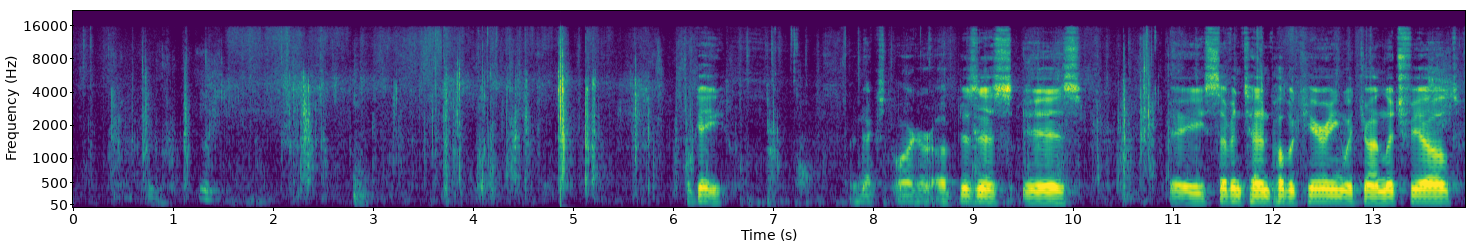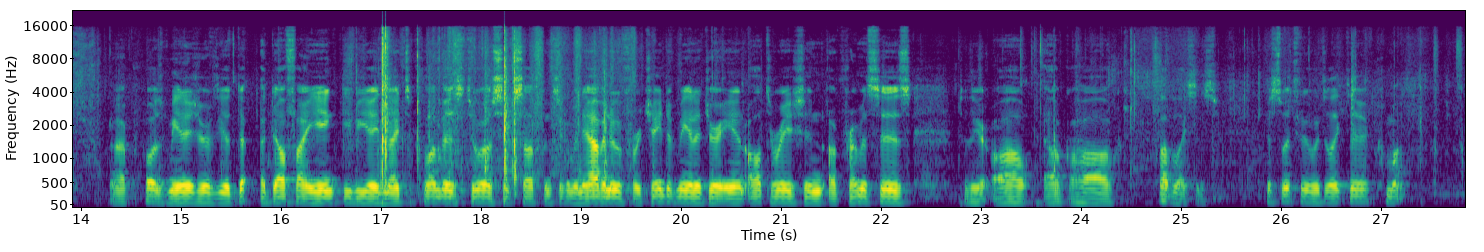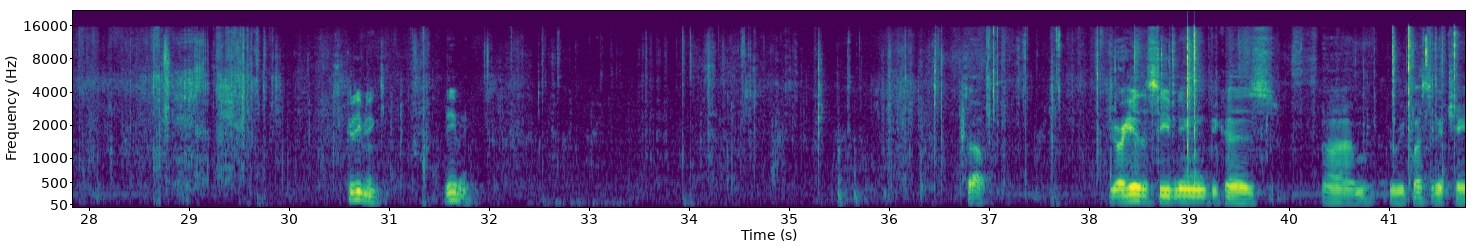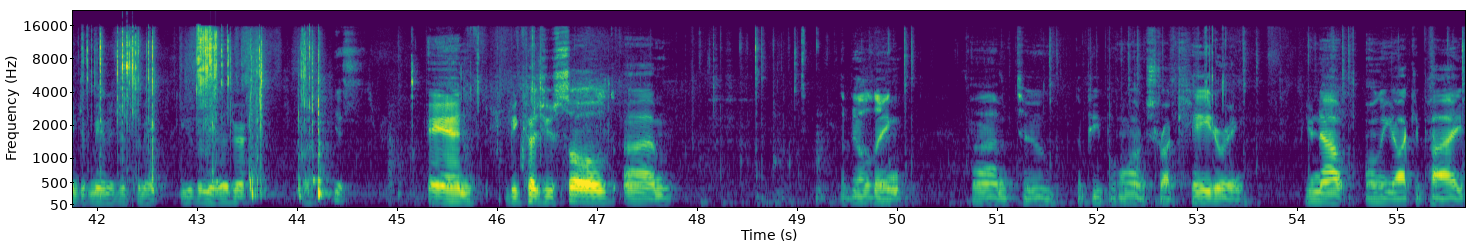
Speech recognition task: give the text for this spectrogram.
Okay, the next order of business is a 7:10 public hearing with John Litchfield, uh, proposed manager of the Ad- Adelphi Inc., DBA Knights of Columbus, 206 South Quinsigamond Avenue, for a change of manager and alteration of premises to their all-alcohol club license. Mr. Litchfield, would you like to come up? Good evening. Good evening. So, you're here this evening because um, you're requesting a change of manager to make you the manager. Yes. And because you sold um, the building um, to the people who own Struck Catering, you now only occupy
